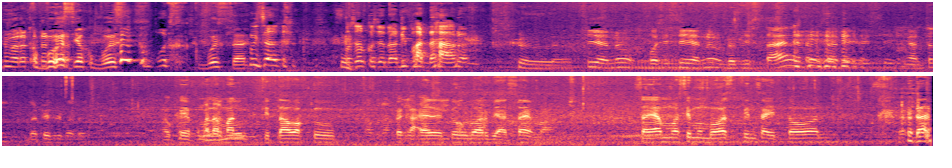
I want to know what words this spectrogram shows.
Kebus ya kebus kebus kebus dan Bisa Masuk kau sudah di Padang. Si anu posisi anu doggy style itu tadi isi ngantuk batas di pada. oke pengalaman kita waktu PKL itu luar biasa emang saya masih membawa spin Saiton dan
